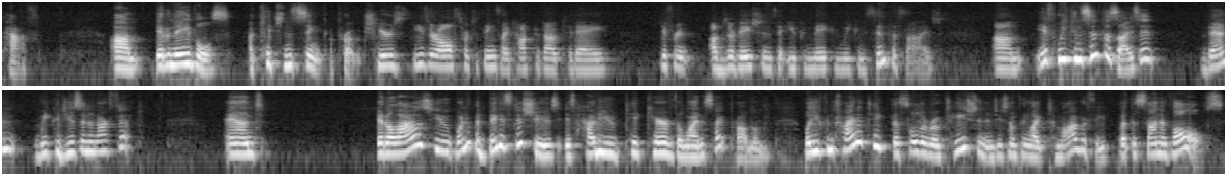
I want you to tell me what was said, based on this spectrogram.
path. Um, it enables a kitchen sink approach. Here's, these are all sorts of things I talked about today different observations that you can make and we can synthesize. Um, if we can synthesize it, then we could use it in our fit. And it allows you, one of the biggest issues is how do you take care of the line of sight problem? Well, you can try to take the solar rotation and do something like tomography, but the sun evolves.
